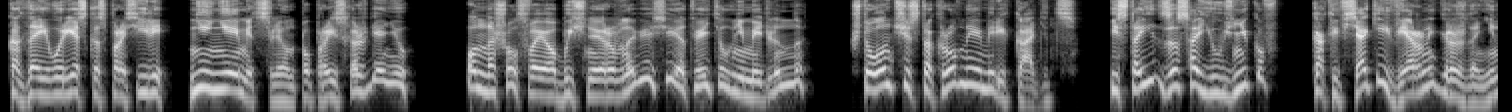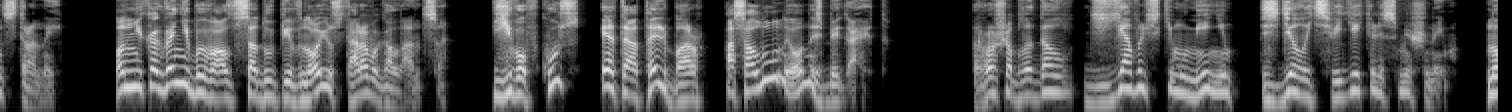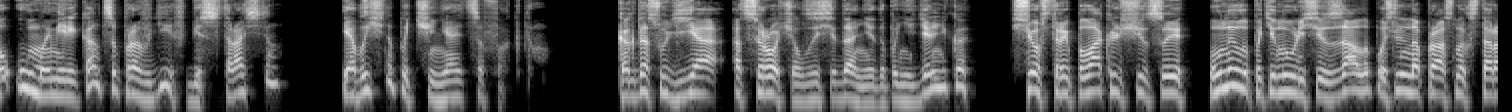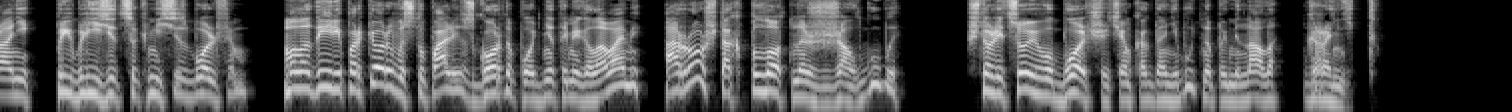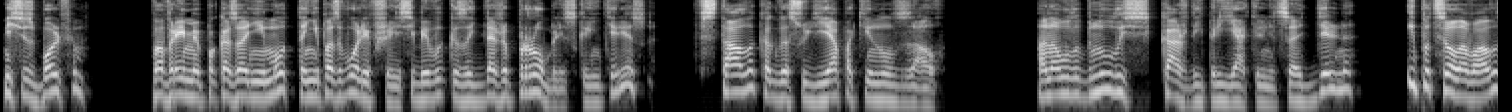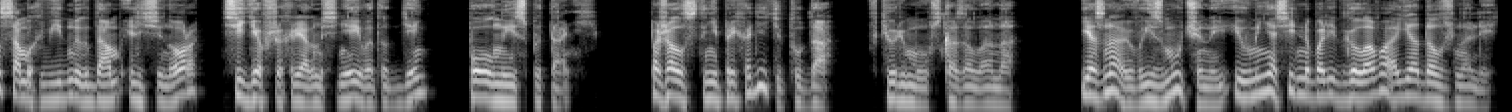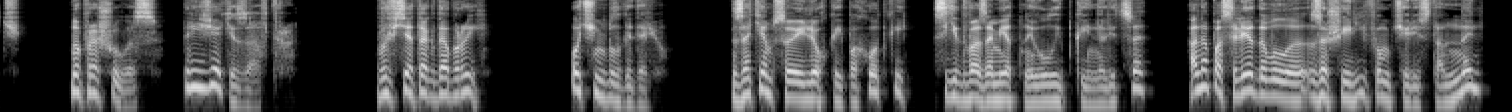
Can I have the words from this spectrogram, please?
Когда его резко спросили, не немец ли он по происхождению, он нашел свое обычное равновесие и ответил немедленно, что он чистокровный американец и стоит за союзников, как и всякий верный гражданин страны. Он никогда не бывал в саду пивной у старого голландца. Его вкус — это отель-бар, а салуны он избегает. Рош обладал дьявольским умением сделать свидетеля смешным, но ум американца правдив, бесстрастен и обычно подчиняется фактам. Когда судья отсрочил заседание до понедельника, сестры-плакальщицы уныло потянулись из зала после напрасных стараний приблизиться к миссис Больфем. Молодые репортеры выступали с гордо поднятыми головами, а Рош так плотно сжал губы, что лицо его больше, чем когда-нибудь напоминало гранит. Миссис Больфем, во время показаний Мотта, не позволившая себе выказать даже проблеска интереса, встала, когда судья покинул зал. Она улыбнулась каждой приятельнице отдельно и поцеловала самых видных дам Эльсинора, сидевших рядом с ней в этот день, полный испытаний. «Пожалуйста, не приходите туда, в тюрьму», — сказала она. «Я знаю, вы измучены, и у меня сильно болит голова, а я должна лечь. Но прошу вас, приезжайте завтра. Вы все так добры. Очень благодарю». Затем своей легкой походкой, с едва заметной улыбкой на лице, она последовала за шерифом через тоннель,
